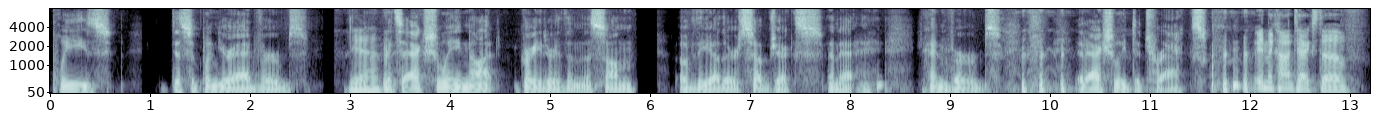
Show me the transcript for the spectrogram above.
Please discipline your adverbs. Yeah. it's actually not greater than the sum of the other subjects and, uh, and verbs. it actually detracts. in the context of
